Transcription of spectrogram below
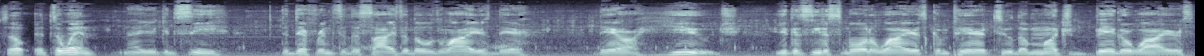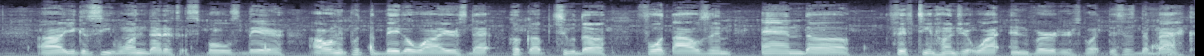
So it's a win. Now you can see the difference in the size of those wires there. They are huge. You can see the smaller wires compared to the much bigger wires. Uh, you can see one that is exposed there. I only put the bigger wires that hook up to the 4000 and uh, 1500 watt inverters, but this is the back.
